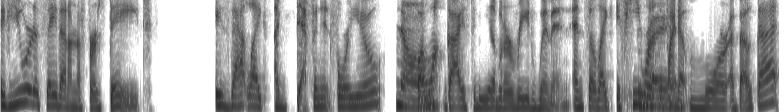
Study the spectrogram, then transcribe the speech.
If you were to say that on a first date, is that like a definite for you? No. I want guys to be able to read women. And so like if he wanted right. to find out more about that,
